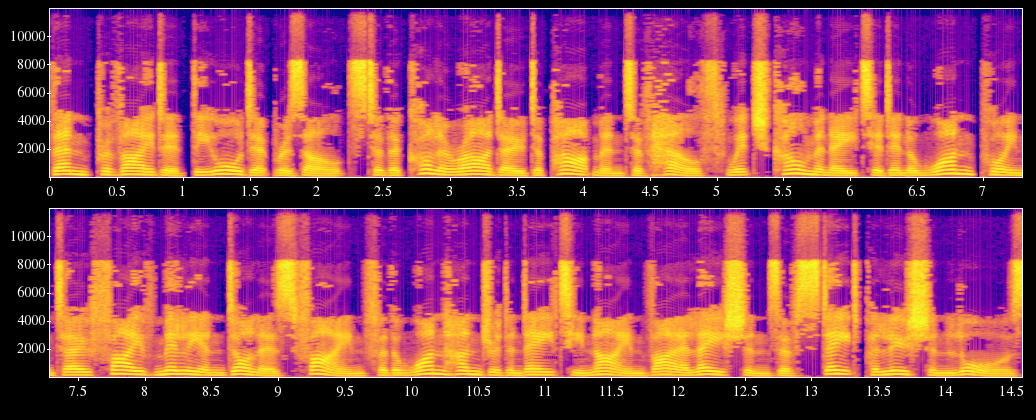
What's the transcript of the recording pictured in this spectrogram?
then provided the audit results to the Colorado Department of Health which culminated in a $1.05 million fine for the 189 violations of state pollution laws,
